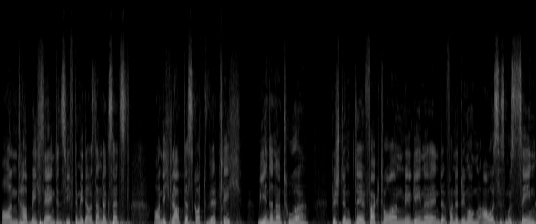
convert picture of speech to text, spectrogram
und habe mich sehr intensiv damit auseinandergesetzt. Und ich glaube, dass Gott wirklich, wie in der Natur, bestimmte Faktoren, wir gehen äh, von der Düngung aus, es muss zehn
